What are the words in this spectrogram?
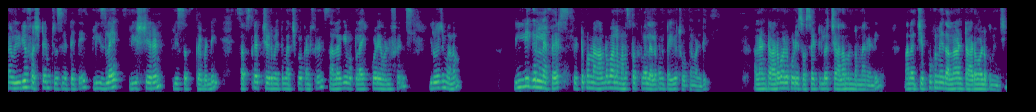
నా వీడియో ఫస్ట్ టైం చూసినట్టయితే please like please share and please subscribe అండి. సబ్స్క్రైబ్ చేయడం అయితే మర్చిపోకండి ఫ్రెండ్స్. అలాగే ఒక లైక్ కూడా ఇవ్వండి ఫ్రెండ్స్. ఈరోజు మనం ఇల్లీగల్ అఫైర్స్ పెట్టుకున్న ఆడవాళ్ళ మనస్తత్వాలు ఎలా ఉంటాయో చూద్దామండి. అలాంటి ఆడవాళ్ళు కూడా ఈ సొసైటీలో చాలామంది ఉన్నారండి. మనం చెప్పుకునేది అలాంటి ఆడవాళ్ళ గురించి.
